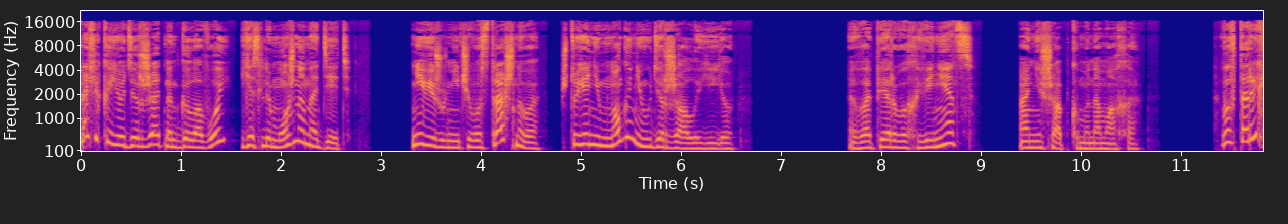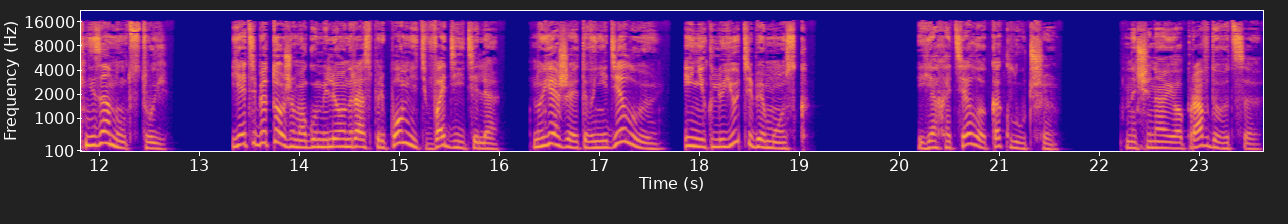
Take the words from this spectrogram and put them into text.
Нафиг ее держать над головой, если можно надеть? Не вижу ничего страшного, что я немного не удержала ее. Во-первых, венец, а не шапка Мономаха. Во-вторых, не занудствуй. Я тебе тоже могу миллион раз припомнить водителя, но я же этого не делаю и не клюю тебе мозг. Я хотела как лучше. Начинаю оправдываться,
